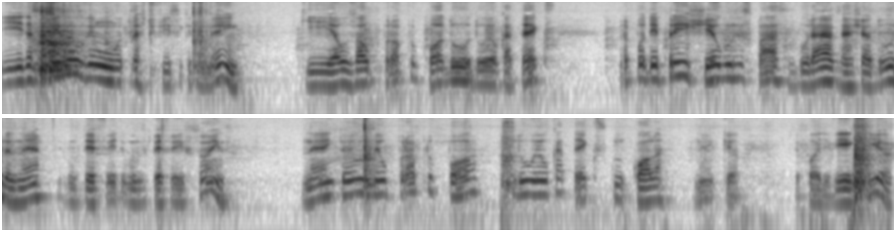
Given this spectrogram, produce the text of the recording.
E dessa vez eu usei um outro artifício aqui também, que é usar o próprio pó do, do Eucatex para poder preencher alguns espaços, buracos, rachaduras, né, ter feito algumas imperfeições, né, então eu usei o próprio pó do Eucatex com cola, né, que ó, você pode ver aqui, ó.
